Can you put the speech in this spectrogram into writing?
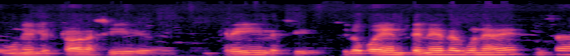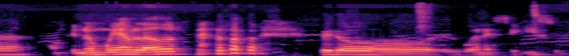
un ilustrador así eh, increíble. Si, si lo pueden tener alguna vez, quizás, aunque no es muy hablador, pero el buen es sequísimo.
